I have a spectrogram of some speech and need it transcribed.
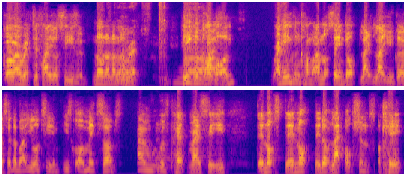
go and rectify your season. No, no, no, no. Correct. He can come on. Raheem can come on. I'm not saying don't like like you guys said about your team. He's got to make subs. And with Pep Man City, they're not. They're not. They don't lack options. Okay.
